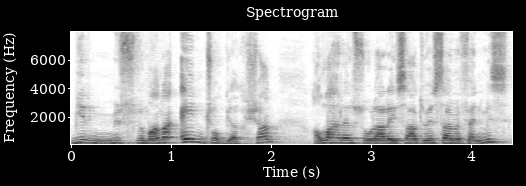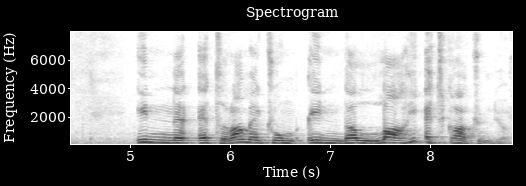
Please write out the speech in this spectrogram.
bir Müslümana en çok yakışan Allah Resulü Aleyhisselatü Vesselam Efendimiz inne etramekum indallahi etkaküm diyor.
